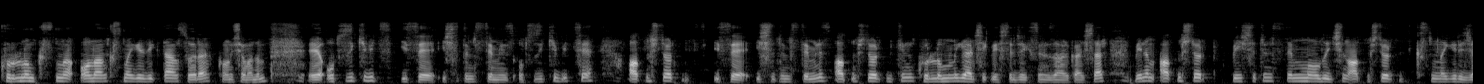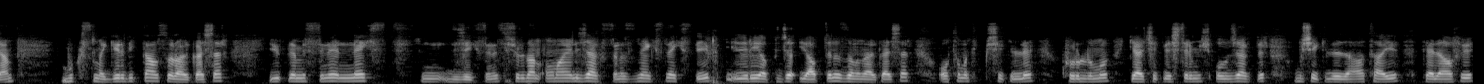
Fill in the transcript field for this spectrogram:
kurulum kısmı olan kısma girdikten sonra konuşamadım. Ee, 32 bit ise işletim sisteminiz 32 biti, 64 bit ise işletim sisteminiz 64 bitin kurulumunu gerçekleştireceksiniz arkadaşlar. Benim 64 bit işletim sistemim olduğu için 64 bit kısmına gireceğim. Bu kısma girdikten sonra arkadaşlar yüklemesine next diyeceksiniz. Şuradan onaylayacaksınız. Next next deyip ileri yapacak, yaptığınız zaman arkadaşlar otomatik bir şekilde kurulumu gerçekleştirmiş olacaktır. Bu şekilde de hatayı telafi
